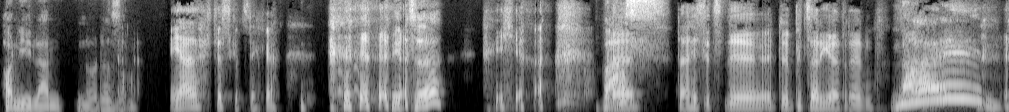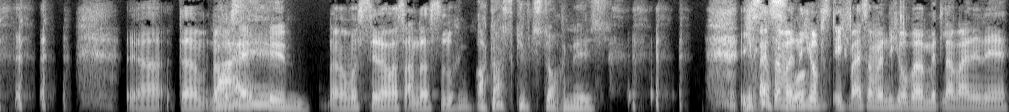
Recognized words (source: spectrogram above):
Pony landen oder so. Ja, das gibt's nicht mehr. Bitte? ja. Was? Äh, da ist jetzt eine, eine Pizzeria drin. Nein! ja, da, da Nein! Musst, da musst du da was anderes suchen. Ach, das gibt's doch nicht. ich ist weiß aber so? nicht, ob ich weiß aber nicht, ob er mittlerweile eine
